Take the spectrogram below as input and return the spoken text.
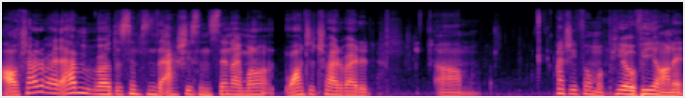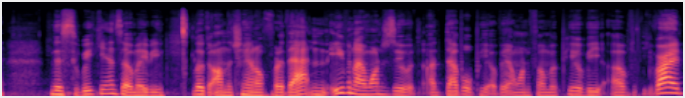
I'll try to write. I haven't wrote The Simpsons actually since then. I want want to try to write it. Um, actually film a POV on it this weekend, so maybe look on the channel for that. And even I want to do a, a double POV. I want to film a POV of the ride.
